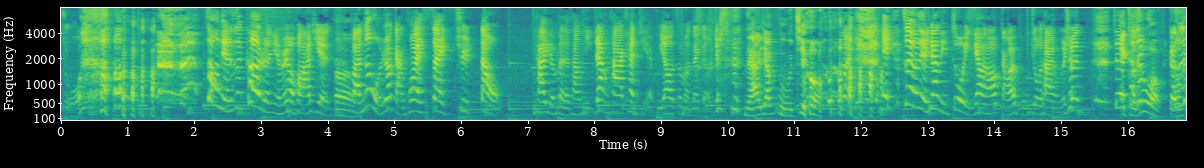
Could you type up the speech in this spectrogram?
浊，重点是客人也没有发现，嗯。反正我就要赶快再去倒他原本的汤底，让他看起来不要这么那个，就是你还想补救？对，有有点像你做饮料，然后赶快补救它，有没有？就可是我可是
